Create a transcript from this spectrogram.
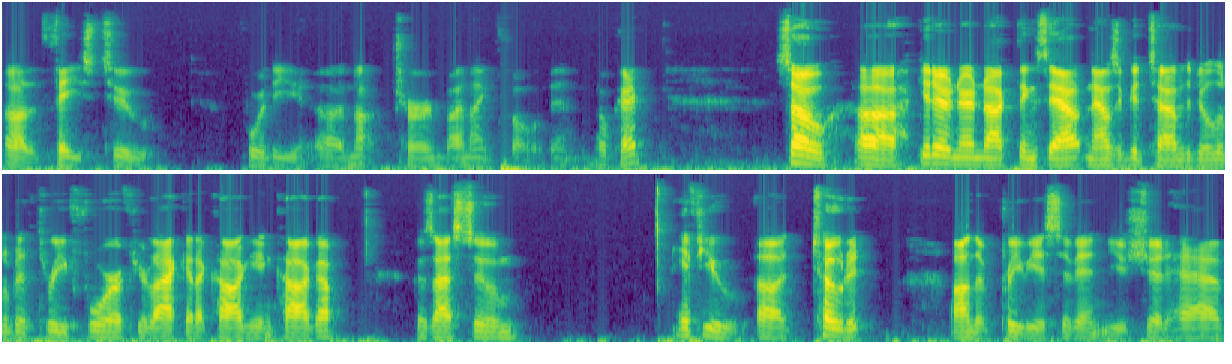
uh, phase two for the uh, Nocturne by Nightfall event. Okay, so uh, get in there knock things out. Now's a good time to do a little bit of three four if you're lacking Akagi and Kaga, because I assume if you uh, towed it on the previous event, you should have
